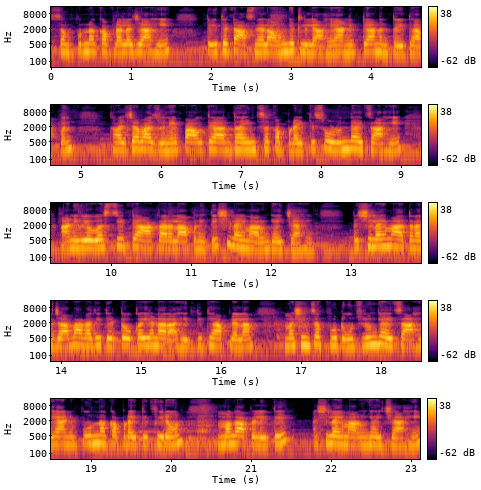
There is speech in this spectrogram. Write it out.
संपूर्ण कपड्याला जे आहे ते इथे टाचण्या लावून घेतलेले आहे. आणि त्यानंतर इथे आपण खालच्या बाजूने पाव ते अर्धा इंच कपडा इथे सोडून द्यायचा आहे. आणि व्यवस्थित त्या आकाराला आपण इथे शिलाई मारून घ्यायची आहे. तर शिलाई मारताना ज्या भागात इथे टोकं येणार आहेत तिथे आपल्याला मशीनचं फूट उचलून घ्यायचं आहे आणि पूर्ण कपडा इथे फिरवून मग आपल्याला इथे शिलाई मारून घ्यायची आहे.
